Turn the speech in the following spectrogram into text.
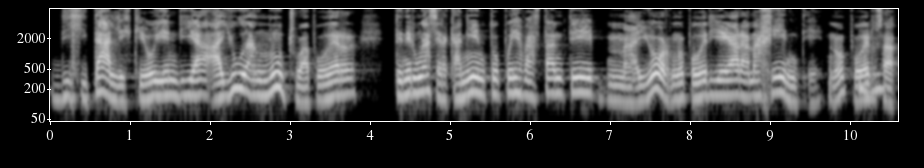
digitales que hoy en día ayudan mucho a poder tener un acercamiento pues bastante mayor, ¿no? Poder llegar a más gente, ¿no? Poder, o sea,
